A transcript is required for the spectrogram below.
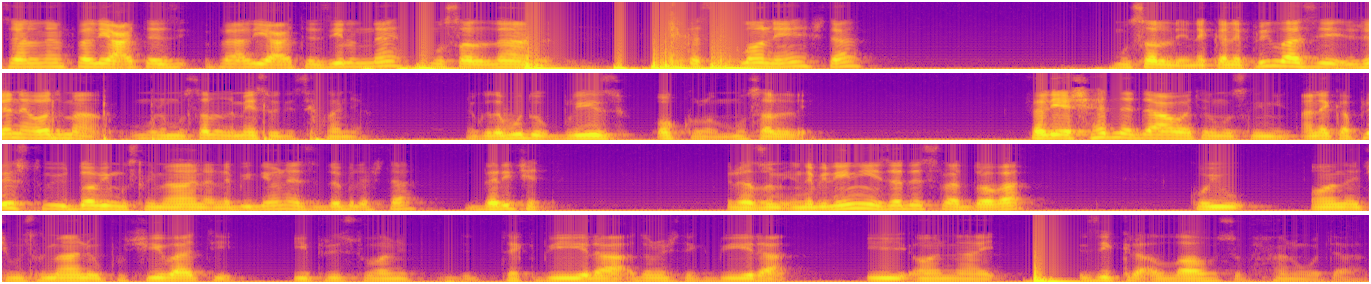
sallallahu alejhi ve sellem musallana. Neka se klone, šta? Musalli, neka ne prilazi žene odma u musallina mjesto gdje se klanja. Nego da budu blizu, okolo musalli. Fali yashhadna da'wat al-muslimin. A neka pristuju dovi muslimana, ne bili one zadobile šta? Beričet. Razumije. Ne bili nije zadesila dova koju onaj će muslimani upućivati i pristupanje tekbira, donošenje tekbira i onaj zikra Allahu subhanahu wa ta'ala.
